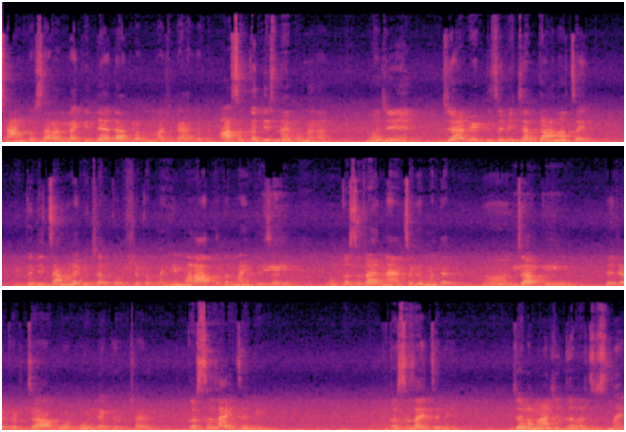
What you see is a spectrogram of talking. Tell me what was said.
सांगतो सरांना की द्या दाखला म्हणून माझं काय करतं असं कधीच नाही तुम्हाला म्हणजे ज्या व्यक्तीचा विचार गाणंच आहे की कधी चांगला विचार करू शकत नाही. हे मला आता तर माहिती झालं. मग कसं काय नाही सगळे म्हणतात जा तू त्याच्याकडे जा बोल बोलल्याकडे छान शाळेत कसं जायचं मी? कसं जायचं मी? ज्याला माझी गरजच नाही.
